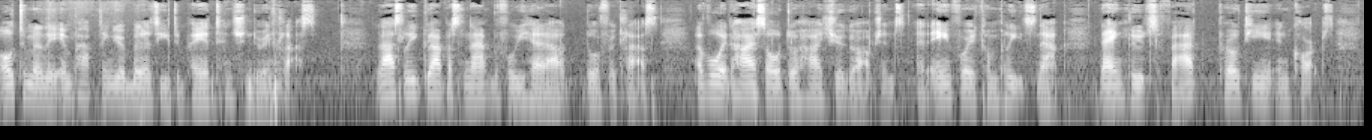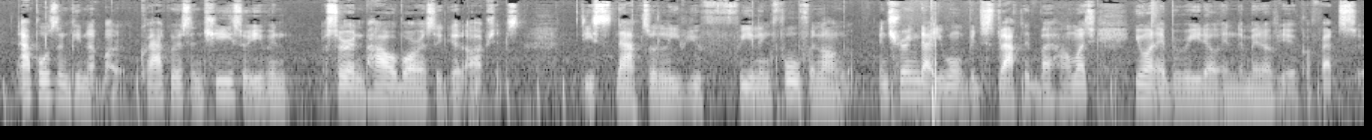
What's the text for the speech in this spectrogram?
ultimately impacting your ability to pay attention during class. Lastly, grab a snack before you head outdoor for class. Avoid high salt or high sugar options and aim for a complete snack that includes fat, protein, and carbs. Apples and peanut butter, crackers and cheese, or even certain power bars are good options. These snacks will leave you feeling full for longer, ensuring that you won't be distracted by how much you want a burrito in the middle of your professor,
